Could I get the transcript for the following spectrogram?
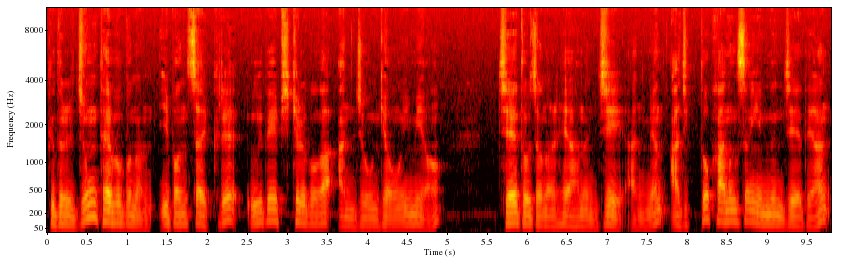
그들 중 대부분은 이번 사이클에 의대 입시 결과가 안 좋은 경우이며 재도전을 해야 하는지 아니면 아직도 가능성이 있는지에 대한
